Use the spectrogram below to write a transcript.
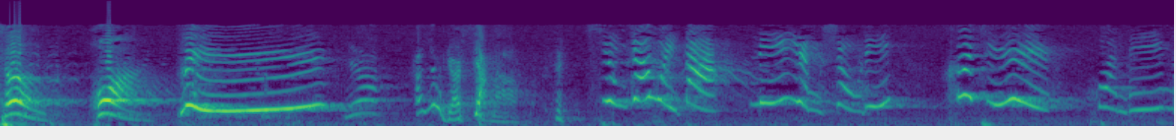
生还礼呀，还有点像啊。兄长伟大，理应受礼，何须还礼呢？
